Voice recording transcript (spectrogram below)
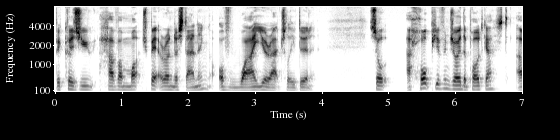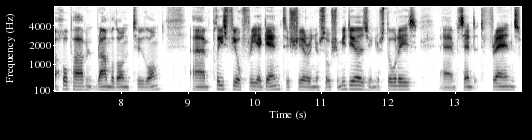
because you have a much better understanding of why you're actually doing it. So I hope you've enjoyed the podcast. I hope I haven't rambled on too long. Um, please feel free again to share on your social medias, in your stories, um, send it to friends,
